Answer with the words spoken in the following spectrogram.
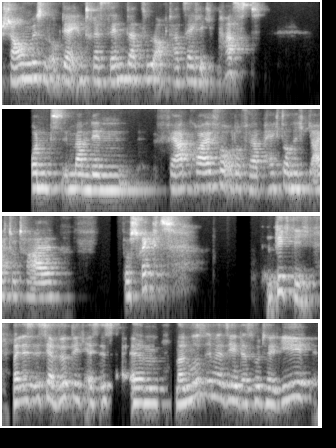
schauen müssen, ob der Interessent dazu auch tatsächlich passt und man den Verkäufer oder Verpächter nicht gleich total verschreckt. Richtig, weil es ist ja wirklich, es ist, ähm, man muss immer sehen, das Hotelier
